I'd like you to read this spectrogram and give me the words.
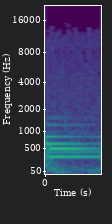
you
